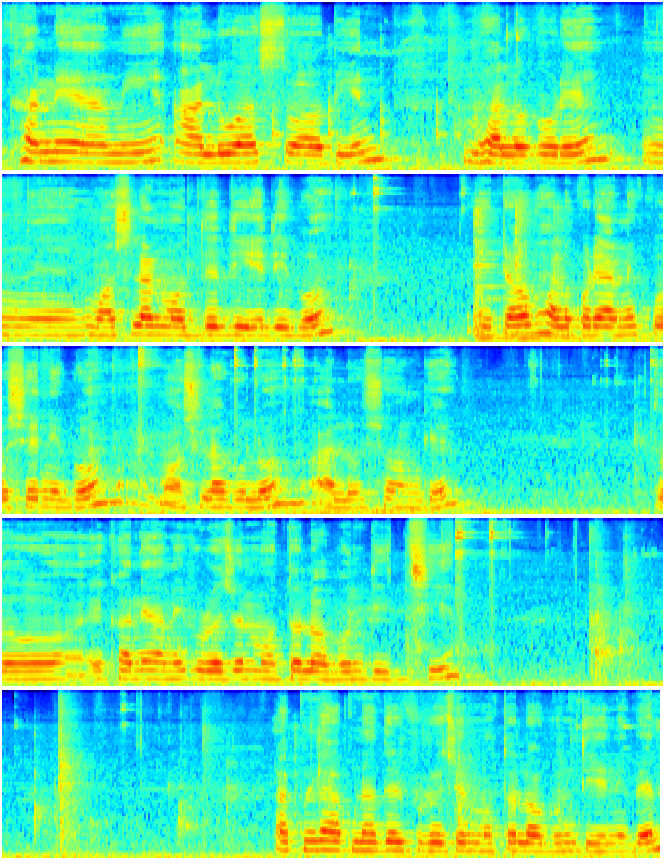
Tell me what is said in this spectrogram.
এখানে আমি আলু আর সয়াবিন ভালো করে মশলার মধ্যে দিয়ে দিব। এটাও ভালো করে আমি কষে নিব মশলাগুলো আলুর সঙ্গে। তো এখানে আমি প্রয়োজন মতো লবণ দিচ্ছি। আপনারা আপনাদের প্রয়োজন মতো লবণ দিয়ে নেবেন।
